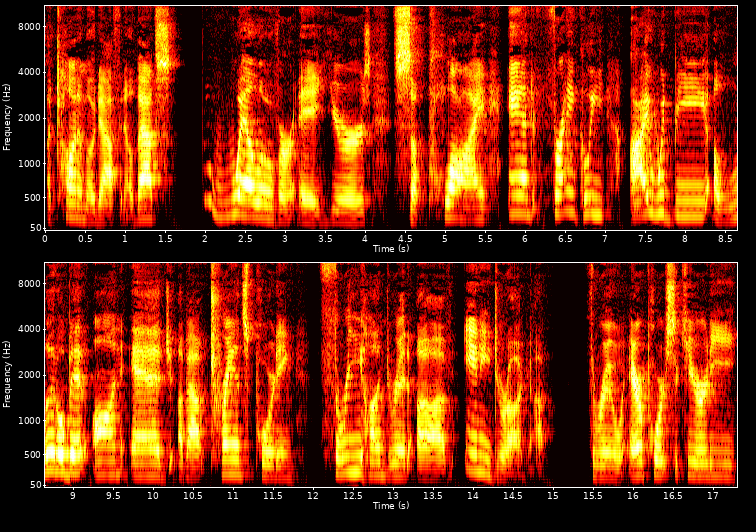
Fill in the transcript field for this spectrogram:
a ton of modafinil. That's well over a year's supply. And frankly, I would be a little bit on edge about transporting 300 of any drug through airport security,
